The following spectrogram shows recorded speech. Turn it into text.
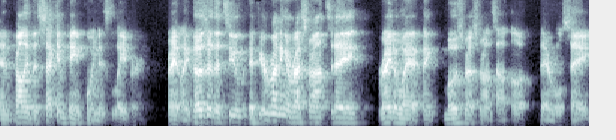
And probably the second pain point is labor. right? Like those are the two. If you're running a restaurant today, right away, I think most restaurants out there will say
